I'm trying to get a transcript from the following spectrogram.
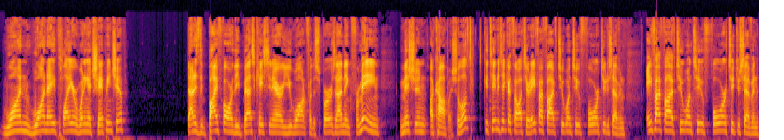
one one A player winning a championship, that is the, by far the best case scenario you want for the Spurs. And I think for me, mission accomplished. So love to continue to take your thoughts here at 855 212 4227. 855 212 4227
